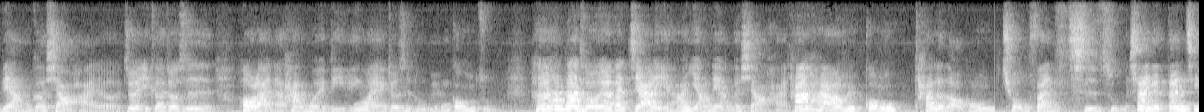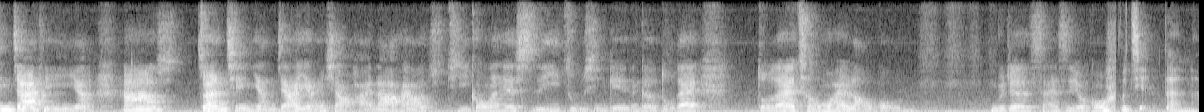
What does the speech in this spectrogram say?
两个小孩了，就一个就是后来的汉惠帝，另外一个就是鲁元公主。她她那时候要在家里，她养两个小孩，她还要去供她的老公囚犯吃住，像一个单亲家庭一样，她赚钱养家养小孩，然后还要提供那些食衣住行给那个躲在躲在城外的老公。你不觉得实在是有够不简单啊，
